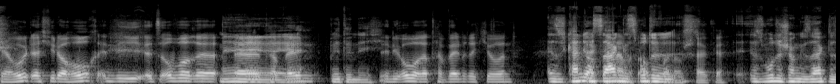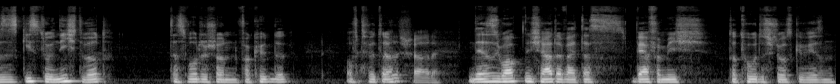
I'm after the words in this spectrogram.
der holt euch wieder hoch in die ins obere nee, äh, Tabellen. Bitte nicht. In die obere Tabellenregion. Also ich kann dir auch sagen, es wurde, es wurde schon gesagt, dass es Gistol nicht wird. Das wurde schon verkündet auf Twitter. Das ist schade. Das ist überhaupt nicht schade, weil das wäre für mich der Todesstoß gewesen.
